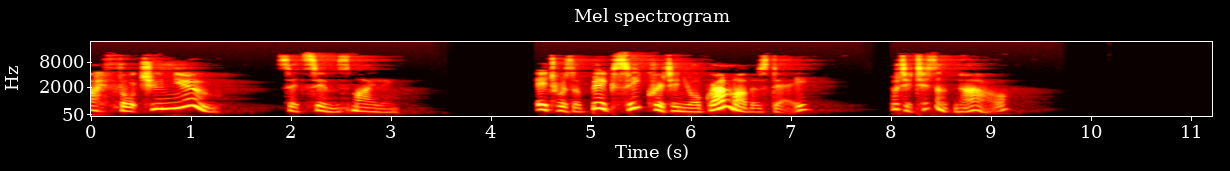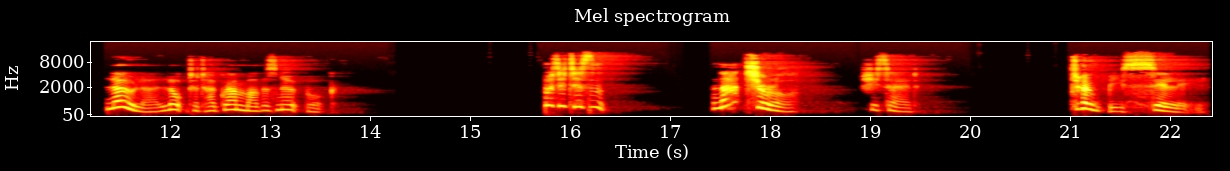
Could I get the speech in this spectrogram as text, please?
I thought you knew, said Sim, smiling. It was a big secret in your grandmother's day, but it isn't now. Lola looked at her grandmother's notebook. But it isn't natural, she said. Don't be silly,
